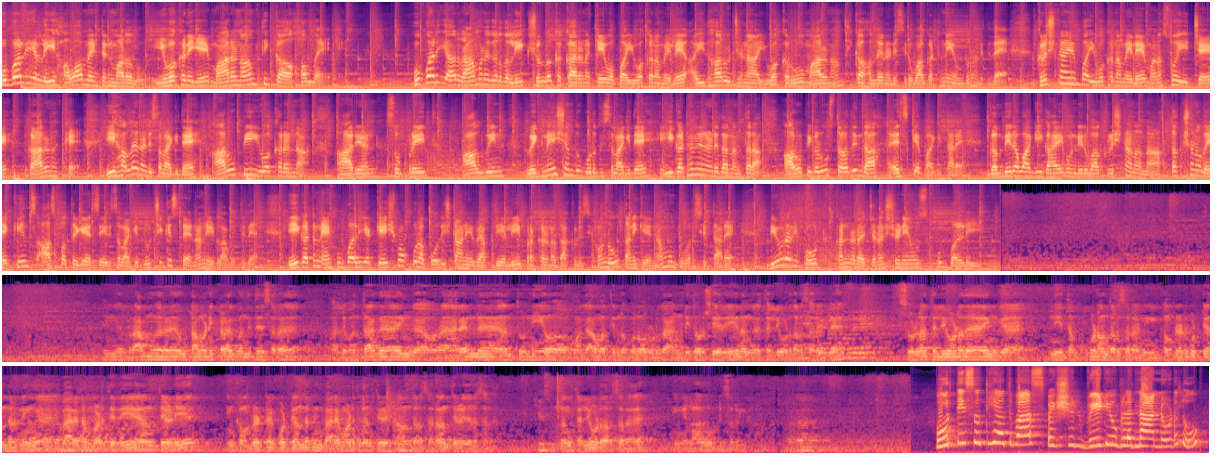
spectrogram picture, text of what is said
ಹುಬ್ಬಳ್ಳಿಯಲ್ಲಿ ಹವಾ ಮೇಂಟೈನ್ ಮಾಡಲು ಯುವಕನಿಗೆ ಮಾರಣಾಂತಿಕ ಹಲ್ಲೆ. ಹುಬ್ಬಳ್ಳಿಯ ರಾಮನಗರದಲ್ಲಿ ಕ್ಷುಲ್ಲಕ ಕಾರಣಕ್ಕೆ ಒಬ್ಬ ಯುವಕನ ಮೇಲೆ ಐದಾರು ಜನ ಯುವಕರು ಮಾರಣಾಂತಿಕ ಹಲ್ಲೆ ನಡೆಸಿರುವ ಘಟನೆಯೊಂದು ನಡೆದಿದೆ. ಕೃಷ್ಣ ಎಂಬ ಯುವಕನ ಮೇಲೆ ಮನಸ್ಸೋ ಇಚ್ಛೆ ಕಾರಣಕ್ಕೆ ಈ ಹಲ್ಲೆ ನಡೆಸಲಾಗಿದೆ. ಆರೋಪಿ ಯುವಕರನ್ನ ಆರ್ಯನ್, ಸುಪ್ರೀತ್ ಆಲ್ವಿನ್, ವಿಘ್ನೇಶ್ ಎಂದು ಗುರುತಿಸಲಾಗಿದೆ. ಈ ಘಟನೆ ನಡೆದ ನಂತರ ಆರೋಪಿಗಳು ಸ್ಥಳದಿಂದ ಎಸ್ಕೇಪ್ ಆಗಿದ್ದಾರೆ. ಗಂಭೀರವಾಗಿ ಗಾಯಗೊಂಡಿರುವ ಕೃಷ್ಣನನ್ನ ತಕ್ಷಣವೇ ಕಿಮ್ಸ್ ಆಸ್ಪತ್ರೆಗೆ ಸೇರಿಸಲಾಗಿದ್ದು ಚಿಕಿತ್ಸೆಯನ್ನು ನೀಡಲಾಗುತ್ತಿದೆ. ಈ ಘಟನೆ ಹುಬ್ಬಳ್ಳಿಯ ಕೇಶವಾಪುರ ಪೊಲೀಸ್ ಠಾಣೆ ವ್ಯಾಪ್ತಿಯಲ್ಲಿ ಪ್ರಕರಣ ದಾಖಲಿಸಿಕೊಂಡು ತನಿಖೆಯನ್ನು ಮುಂದುವರಿಸಿದ್ದಾರೆ. Bureau report, Kannada Janashree news, Hubballi. ಹಿಂಗೆ ರಾಮನಗರ ಊಟ ಮಾಡಿ ಕೆಳಗೆ ಬಂದಿದ್ದೆ ಸರ್. ಅಲ್ಲಿ ಬಂದಾಗ ಹಿಂಗ ಅವ್ರ ಅರಣ್ಯ ಅಂತೋನಿ ಅವ್ರ ಮಗ ಮತ್ತು ಇನ್ನೊಬ್ಬನ ಅವ್ರ ಹುಡುಗ ಅಂಗಡಿದವ್ರು ಸೇರಿ ನಂಗೆ ತಲೆ ಹೊಡೆದಾರ ಸರ್ ಇಲ್ಲೇ ಸುಳ್ಳ ತಲೆ ಹೊಡೆದ ಹಿಂಗ ನೀ ತಪ್ಪು ಕೊಡ ಅಂತಾರ ಸರ್. ನೀ ಕಂಪ್ಲೇಂಟ್ ಕೊಟ್ಟಿ ಅಂದ್ರೆ ನಿಂಗೆ ಟೈಮ್ ಮಾಡ್ತೀರಿ ಅಂತೇಳಿ, ಹಿಂಗೆ ಕಂಪ್ಲೇಂಟ್ ಕೊಟ್ಟಿ ಅಂದ್ರೆ ನಿಂಗೆ ಬ್ಯಾರೆ ಮಾಡ್ತೀನಿ ಅಂತೇಳಿ ಅಂತಾರ ಸರ್ ಅಂತ ಹೇಳಿದ್ರು ಸರ್. ನಂಗೆ ತಲೆ ಹೊಡೆದಾರ ಸರ್. ಹಿಂಗೆಲ್ಲ ನೋಡ್ರಿ ಸರ್ ಇಲ್ಲಿ ಪೂರ್ತಿ ಸುದ್ದಿ ಅಥವಾ ಸ್ಪೆಷಲ್ ವಿಡಿಯೋಗಳನ್ನ ನೋಡಲು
